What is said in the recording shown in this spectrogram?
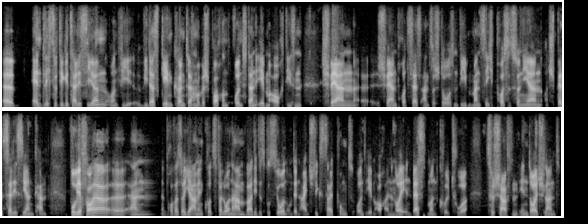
Äh, endlich zu digitalisieren und wie, wie das gehen könnte, haben wir besprochen. Und dann eben auch diesen schweren, äh, schweren Prozess anzustoßen, wie man sich positionieren und spezialisieren kann. Wo wir vorher äh, Herrn Professor Jamin kurz verloren haben, war die Diskussion um den Einstiegszeitpunkt und eben auch eine neue Investmentkultur zu schaffen in Deutschland.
